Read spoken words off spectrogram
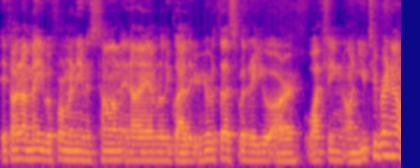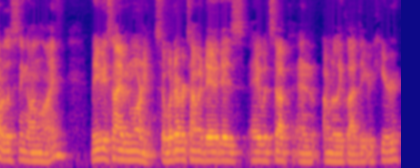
If I've not met you before, my name is Tom, and I am really glad that you're here with us, whether you are watching on YouTube right now or listening online. Maybe it's not even morning, so whatever time of day it is, hey, what's up? And I'm really glad that you're here.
